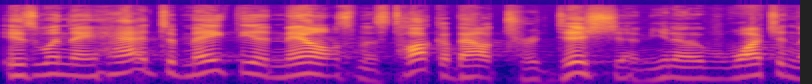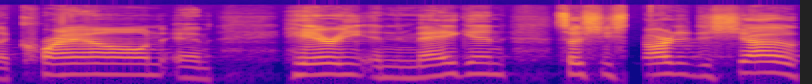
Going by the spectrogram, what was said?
is when they had to make the announcements. Talk about tradition, you know, watching The Crown and Harry and Meghan. So she started to show.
